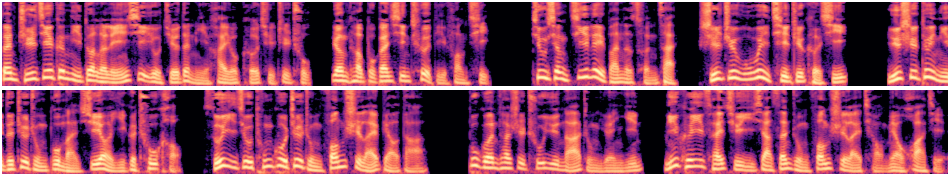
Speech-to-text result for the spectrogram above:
但直接跟你断了联系，又觉得你还有可取之处，让他不甘心彻底放弃，就像鸡肋般的存在，食之无味，弃之可惜。于是对你的这种不满需要一个出口，所以就通过这种方式来表达。不管他是出于哪种原因，你可以采取以下三种方式来巧妙化解。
